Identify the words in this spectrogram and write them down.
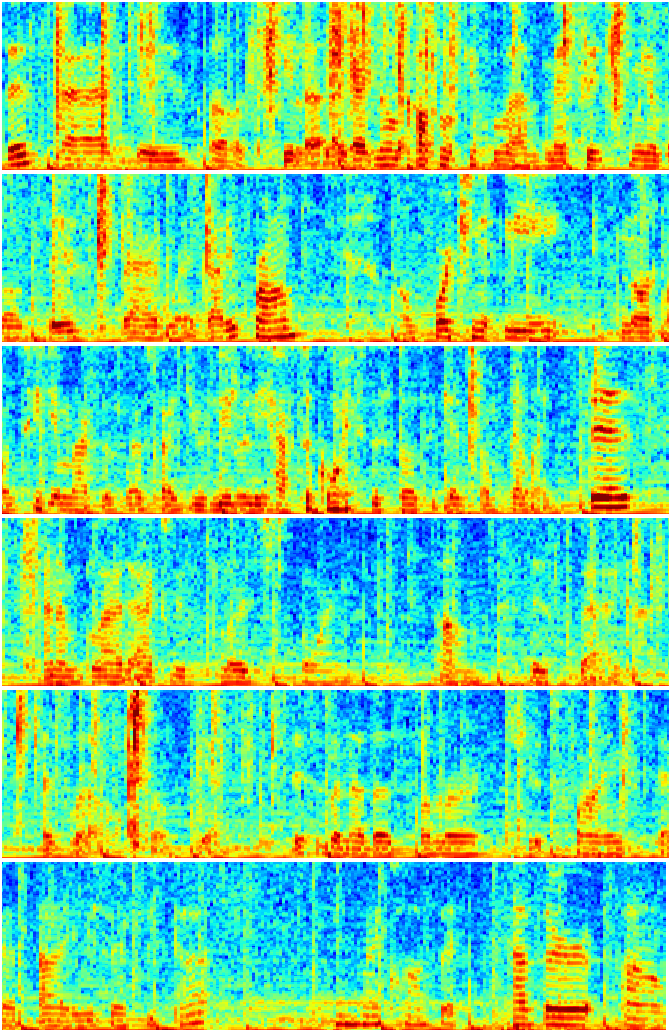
this bag is a killer. Like I know a couple of people have messaged me about this bag where I got it from. Unfortunately it's not on TJ Maxx's website. You literally have to go into the store to get something like this. And I'm glad I actually splurged on um, this bag as well. So yeah this is another summer cute finds that I recently got in my closet. Other um,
